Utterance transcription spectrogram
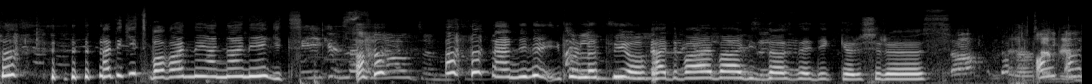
Hadi git babaanne anneanneye git. İyi günler. Kendini fırlatıyor. Hadi bay bay biz de özledik. Görüşürüz. Ay ay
